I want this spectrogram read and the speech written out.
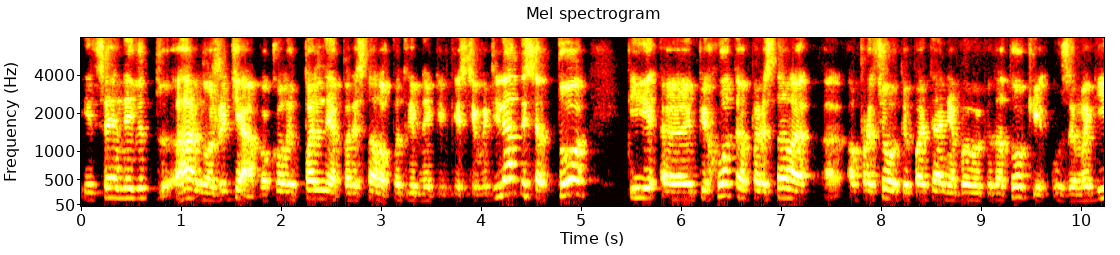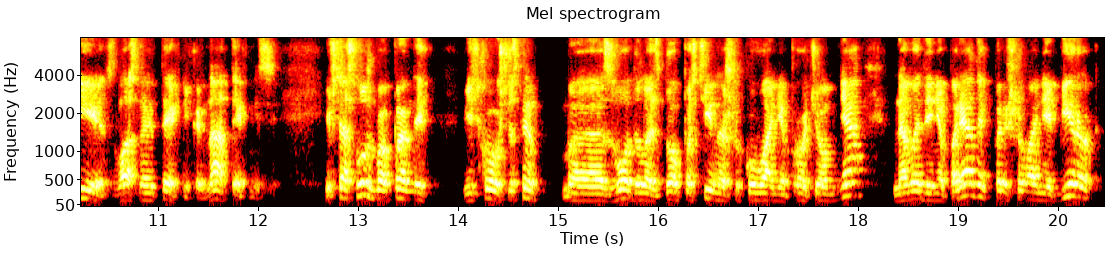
І це не від гарного життя. Бо коли пальне перестало в потрібній кількості виділятися, то і е, піхота перестала е, опрацьовувати питання бойової підготовки у взаємодії з власною технікою на техніці. І вся служба певних військових частин е, зводилась до постійного шокування протягом дня, наведення порядок, перешивання бірок,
